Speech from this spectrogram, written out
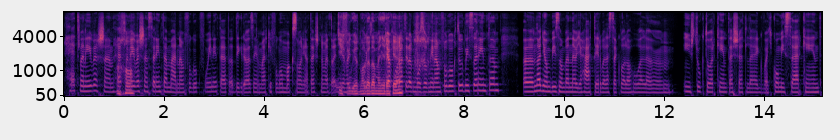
70 évesen? 70 Aha. évesen szerintem már nem fogok fújni, tehát addigra azért már ki fogom maxolni a testemet annyira, hogy, magad, hogy gyakorlatilag kell? mozogni nem fogok tudni szerintem. Ö, nagyon bízom benne, hogy a háttérben leszek valahol ö, instruktorként esetleg, vagy komisszárként,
